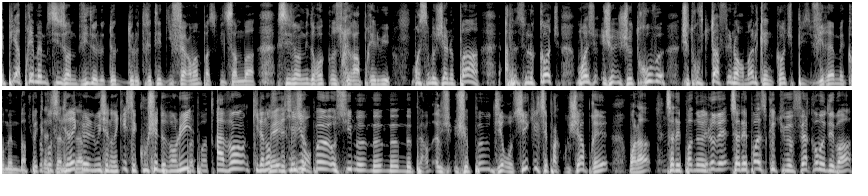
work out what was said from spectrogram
Et puis après, même s'ils ont envie de, le- de- de le traiter différemment parce qu'il s'en va, s'ils ont envie de reconstruire après lui, moi ça me gêne pas. Après, c'est le coach. Moi je, je, je trouve, je trouve tout à fait normal qu'un coach puisse virer un mec comme Mbappé considérer le que. Luis Enrique s'est couché devant lui avant qu'il annonce Mais, ses mais je décisions. peux aussi me, me, me, me perm- je, je peux dire aussi qu'il s'est pas couché après. Voilà, ça dépend de, ça dépend de ce que tu veux faire comme débat.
